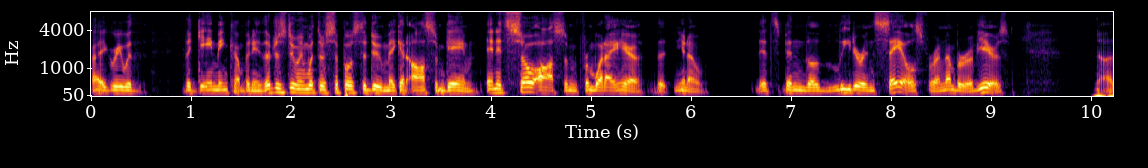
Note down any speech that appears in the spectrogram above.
I agree with the gaming company. They're just doing what they're supposed to do, make an awesome game. And it's so awesome from what I hear that, you know, it's been the leader in sales for a number of years. No, I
